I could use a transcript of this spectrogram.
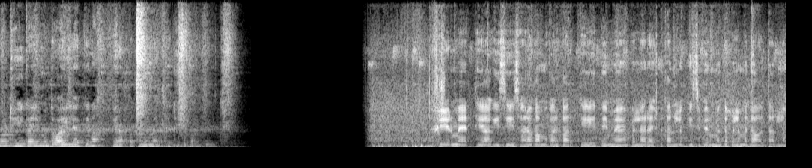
ਚਲੋ ਠੀਕ ਆ ਜੀ, ਮੈਂ ਦਵਾਈ ਲੈ ਕੇ ਨਾ, ਫਿਰ ਆਪਾਂ ਤੁਹਾਨੂੰ ਮਿਲਦੇ ਠੀਕ ਹੈ ਬਾਅਦ ਦੇ ਵਿੱਚ। ਫਿਰ ਮੈਂ ਇੱਥੇ ਆ ਗਈ ਸੀ, ਸਾਰਾ ਕੰਮ ਕਰ ਕਰਕੇ ਤੇ ਮੈਂ ਪਹਿਲਾਂ ਰੈਸਟ ਕਰਨ ਲੱਗੀ ਸੀ, ਫਿਰ ਮੈਂ ਕਿਹਾ ਪਹਿਲਾਂ ਮੈਂ ਦਾਲ ਧਰ ਲਾਂ।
